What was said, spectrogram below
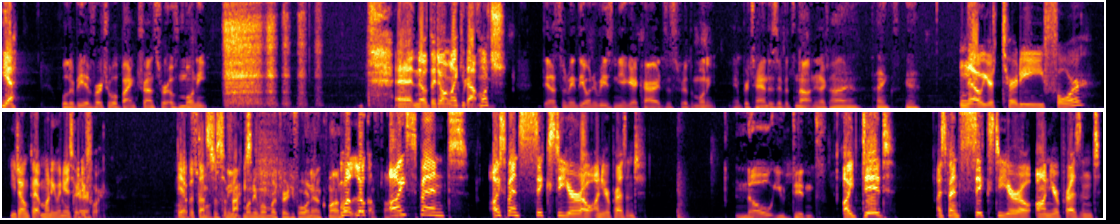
Yeah. will there be a virtual bank transfer of money? Uh, no, they don't only like you that much. Yeah, that's what I mean. The only reason you get cards is for the money, and pretend as if it's not. And you're like, oh, yeah, thanks. Yeah. No, you're 34. You don't get money when you're Okay. 34. Yeah, Oh, but that's just a fact. Money when we're 34 now. Come on. Well, look, I spent I spent 60 euro on your present. No, you didn't. I did. I spent 60 euro on your present,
